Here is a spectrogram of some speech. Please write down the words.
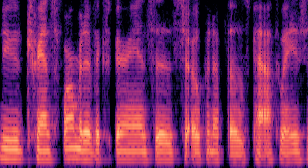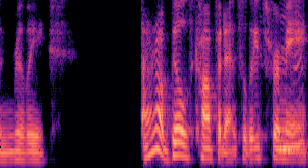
new transformative experiences to open up those pathways and really i don't know builds confidence at least for mm-hmm. me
